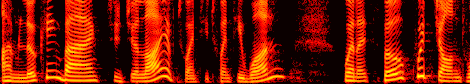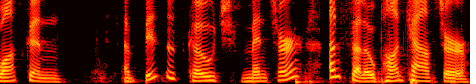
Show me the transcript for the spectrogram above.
I'm looking back to July of 2021 when I spoke with John Dwoskin, a business coach, mentor, and fellow podcaster.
